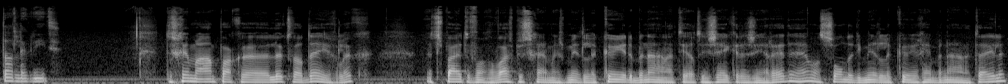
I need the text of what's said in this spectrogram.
dat lukt niet. De schimmel aanpakken lukt wel degelijk. Het spuiten van gewasbeschermingsmiddelen kun je de bananenteelt in zekere zin redden. Hè? Want zonder die middelen kun je geen bananen telen.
